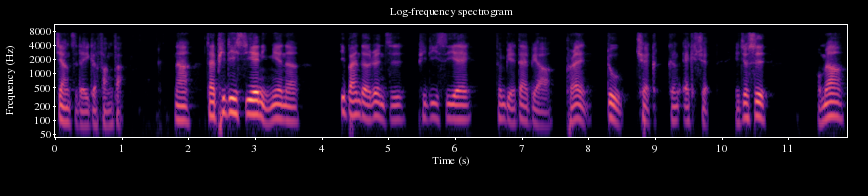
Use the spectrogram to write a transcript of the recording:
这样子的一个方法。那在 PDCA 里面呢，一般的认知 PDCA 分别代表 Plan、Do、Check 跟 Action，也就是我们要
